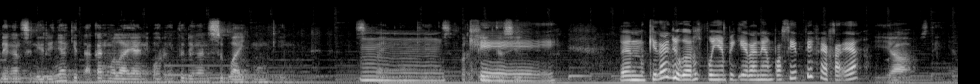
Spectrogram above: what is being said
dengan sendirinya kita akan melayani orang itu dengan sebaik mungkin sebaik hmm, mungkin seperti okay. itu sih dan kita juga harus punya pikiran yang positif ya kak ya iya pastinya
